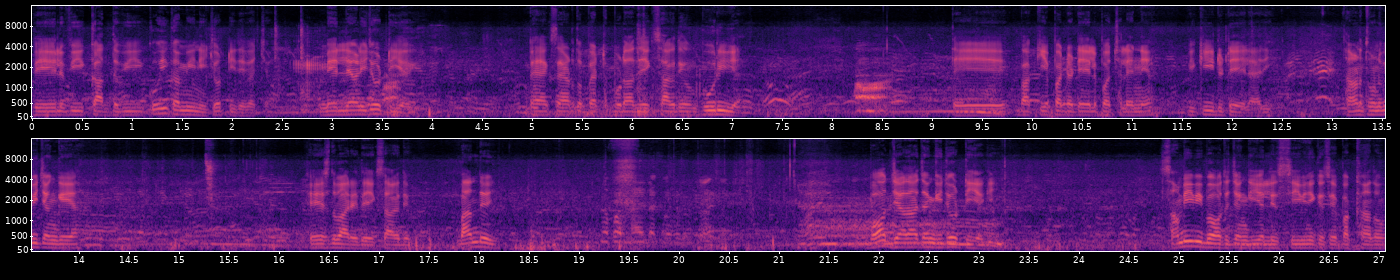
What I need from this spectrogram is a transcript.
ਵੇਲ ਵੀ, ਕੱਦ ਵੀ, ਕੋਈ ਕਮੀ ਨਹੀਂ ਝੋਟੀ ਦੇ ਵਿੱਚ। ਮੇਲਿਆਂ ਵਾਲੀ ਝੋਟੀ ਹੈਗੀ। ਬੈਕ ਸਾਈਡ ਤੋਂ ਪਿੱਠ ਬੁੜਾ ਦੇਖ ਸਕਦੇ ਹੋ, ਪੂਰੀ ਆ। ਤੇ ਬਾਕੀ ਆਪਾਂ ਡਿਟੇਲ ਪੁੱਛ ਲੈਨੇ ਆ ਵੀ ਕੀ ਡਿਟੇਲ ਹੈ ਇਹਦੀ। ਥਣ ਥੁਣ ਵੀ ਚੰਗੇ ਆ। ਫੇਸ ਦੁਬਾਰੇ ਦੇਖ ਸਕਦੇ ਹੋ। ਬੰਦ ਦਿਓ ਜੀ ਬਹੁਤ ਜ਼ਿਆਦਾ ਚੰਗੀ ਝੋਟੀ ਹੈਗੀ। ਸਾਂਭੀ ਵੀ ਬਹੁਤ ਚੰਗੀ ਹੈ ਲਿੱਸੀ ਵੀ ਨਹੀਂ ਕਿਸੇ ਪੱਖਾਂ ਤੋਂ।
